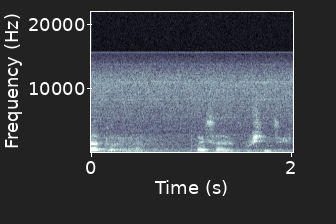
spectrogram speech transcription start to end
だと思います。これさ、ご親戚。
